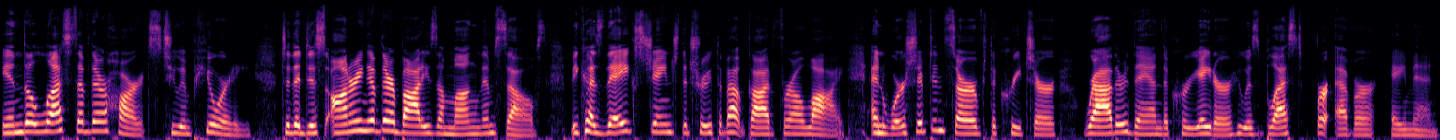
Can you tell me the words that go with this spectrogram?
in the lust of their hearts to impurity, to the dishonoring of their bodies among themselves, because they exchanged the truth about God for a lie, and worshipped and served the creature rather than the Creator who is blessed forever. Amen.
